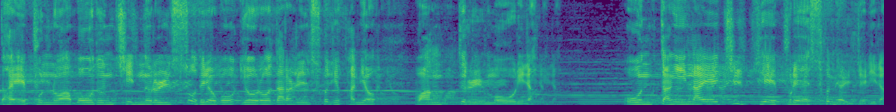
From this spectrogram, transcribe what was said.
나의 분노와 모든 진노를 쏟으려고 여러 나라를 소집하며 왕국들을 모으리라 온 땅이 나의 질투의 불에 소멸되리라.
